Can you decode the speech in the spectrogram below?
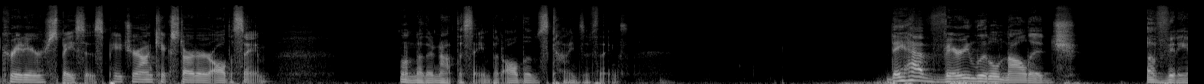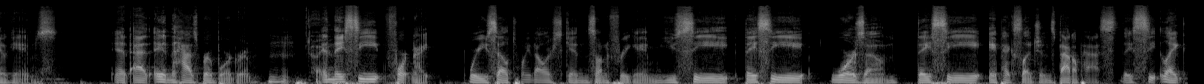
creator spaces. Patreon, Kickstarter, all the same. Well, no, they're not the same, but all those kinds of things. They have very little knowledge of video games at, at, in the Hasbro boardroom, mm-hmm. oh, and they see Fortnite, where you sell twenty dollars skins on a free game. You see, they see Warzone, they see Apex Legends Battle Pass, they see like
